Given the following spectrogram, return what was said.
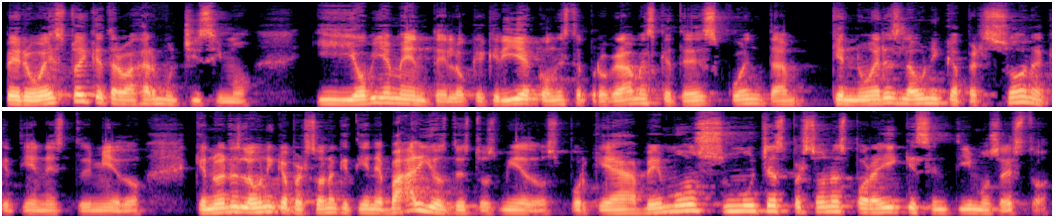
pero esto hay que trabajar muchísimo. Y obviamente lo que quería con este programa es que te des cuenta que no eres la única persona que tiene este miedo, que no eres la única persona que tiene varios de estos miedos, porque habemos muchas personas por ahí que sentimos esto.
